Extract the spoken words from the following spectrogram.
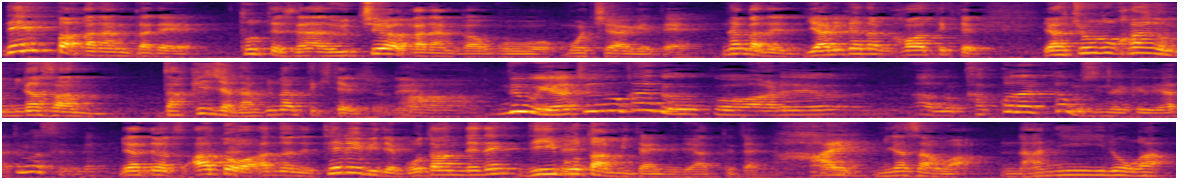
電波かなんかで撮ってるんですね。うちわかなんかをこう持ち上げて。なんかでやり方が変わってきて野鳥の会の皆さんだけじゃなくなってきてるんですよね。でも野鳥の会のこうあれあの格好だけかもしれないけどやってますよね。やってます。あとあのねテレビでボタンでね D ボタンみたいのでやってたり。はい。皆さんは何色が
